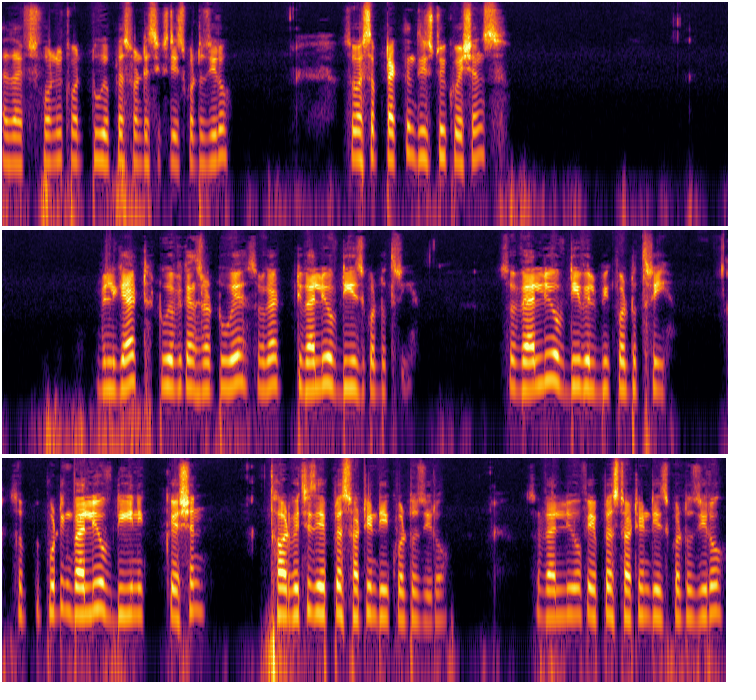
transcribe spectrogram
as I've shown you 2a plus 26d is equal to 0 so by subtracting these two equations we'll get 2a we consider 2a so we get the value of d is equal to 3 so value of d will be equal to 3 so putting value of d in equation third which is a plus 13d equal to 0 so value of a plus 13d is equal to 0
